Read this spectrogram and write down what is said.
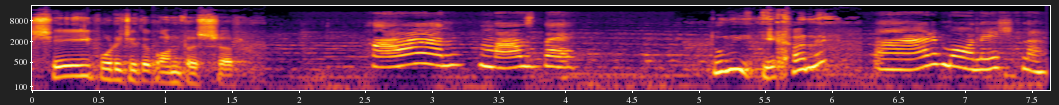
সেই পরিচিত কণ্ঠস্বর। হারান মাছ দেয়। তুমি এখানে? আর বলিস না।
